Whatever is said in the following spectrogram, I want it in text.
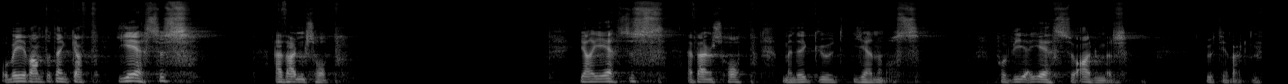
Og Vi er vant til å tenke at Jesus er verdens håp. Ja, Jesus er verdens håp, men det er Gud gjennom oss. For vi er Jesu armer ute i verden.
